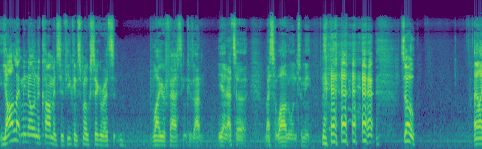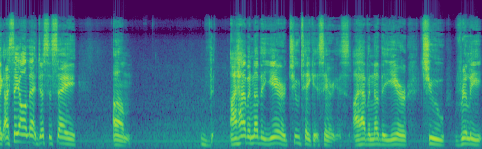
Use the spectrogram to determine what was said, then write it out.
Y'all let me know in the comments if you can smoke cigarettes while you're fasting, because I, yeah, that's a that's a wild one to me. so, like I say all that just to say, um, th- I have another year to take it serious. I have another year to really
